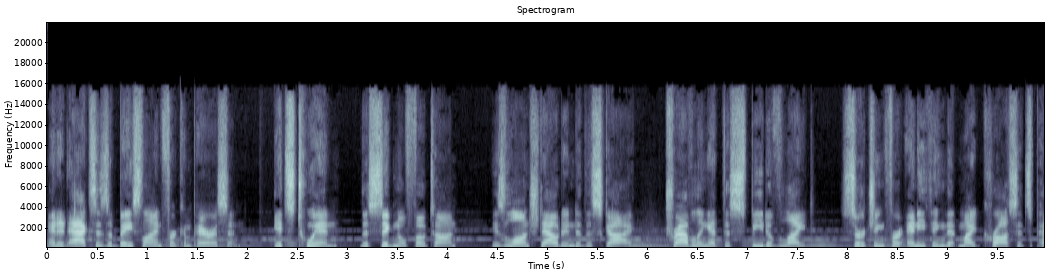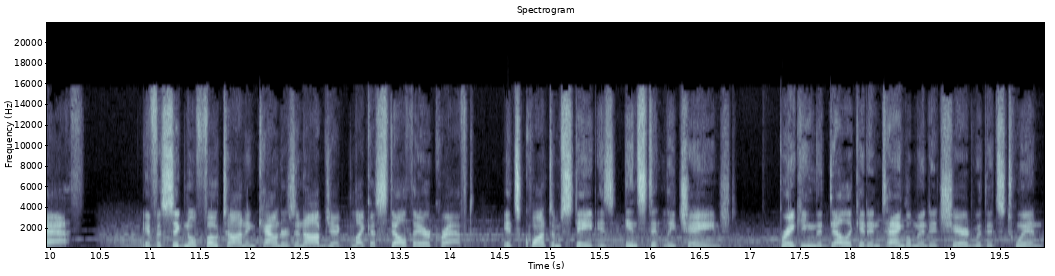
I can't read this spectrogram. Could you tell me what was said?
and it acts as a baseline for comparison. Its twin, the signal photon, is launched out into the sky, traveling at the speed of light, searching for anything that might cross its path. If a signal photon encounters an object like a stealth aircraft, its quantum state is instantly changed, breaking the delicate entanglement it shared with its twin.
